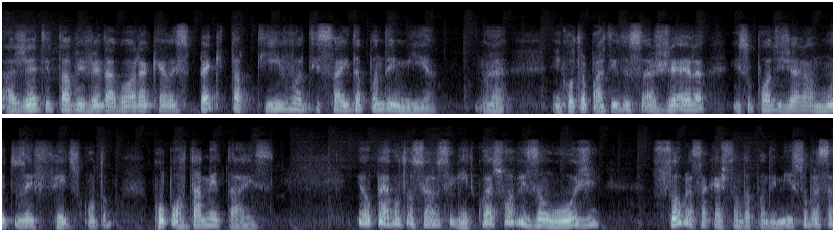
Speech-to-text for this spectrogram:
a gente está vivendo agora aquela expectativa de sair da pandemia, né? Em contrapartida, isso, gera, isso pode gerar muitos efeitos comportamentais. Eu pergunto à senhora o seguinte: qual é a sua visão hoje sobre essa questão da pandemia, sobre essa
